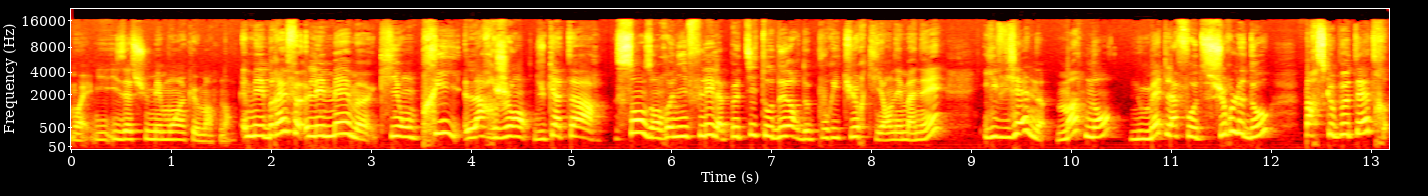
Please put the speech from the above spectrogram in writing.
Ouais, ils assumaient moins que maintenant. Mais bref, les mêmes qui ont pris l'argent du Qatar sans en renifler la petite odeur de pourriture qui en émanait, ils viennent maintenant nous mettre la faute sur le dos parce que peut-être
